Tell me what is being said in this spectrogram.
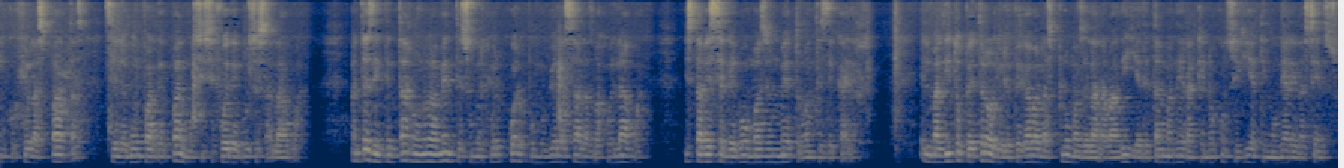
encogió las patas, se elevó un par de palmos y se fue de bruces al agua. Antes de intentarlo nuevamente, sumergió el cuerpo y movió las alas bajo el agua. Esta vez se elevó más de un metro antes de caer. El maldito petróleo le pegaba las plumas de la rabadilla de tal manera que no conseguía timonear el ascenso.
